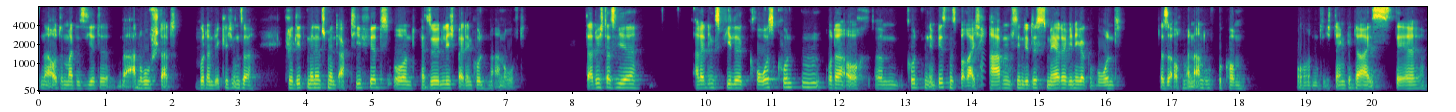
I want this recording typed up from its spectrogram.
eine automatisierte Anruf statt, wo dann wirklich unser Kreditmanagement aktiv wird und persönlich bei den Kunden anruft. Dadurch, dass wir allerdings viele Großkunden oder auch ähm, Kunden im Businessbereich haben, sind die das mehr oder weniger gewohnt, dass sie auch mal einen Anruf bekommen. Und ich denke, da ist der,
